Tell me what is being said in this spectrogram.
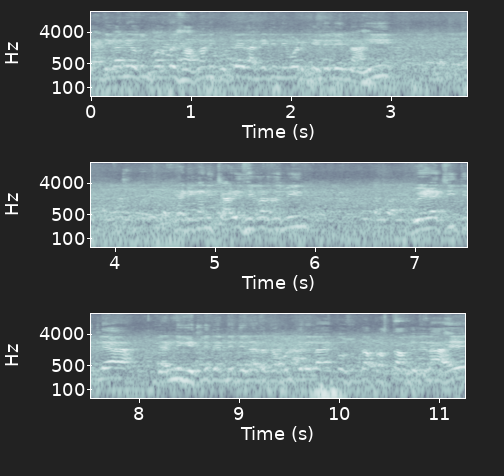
या ठिकाणी अजूनपर्यंत शासनाने कुठल्याही जागेची निवड केलेली नाही. या ठिकाणी चाळीस एकर जमीन वेळ्याची तिथल्या ज्यांनी घेतली त्यांनी देण्याचं कबूल केलेला आहे. तो सुद्धा प्रस्ताव केलेला आहे.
